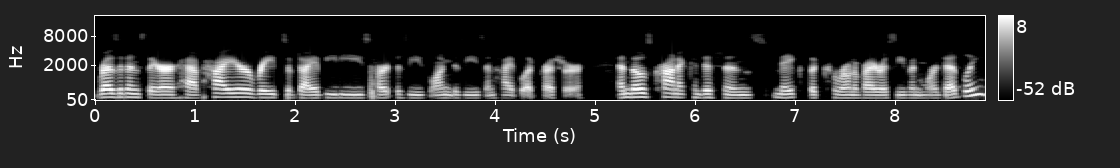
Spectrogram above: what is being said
Residents there have higher rates of diabetes, heart disease, lung disease, and high blood pressure. And those chronic conditions make the coronavirus even more deadly.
